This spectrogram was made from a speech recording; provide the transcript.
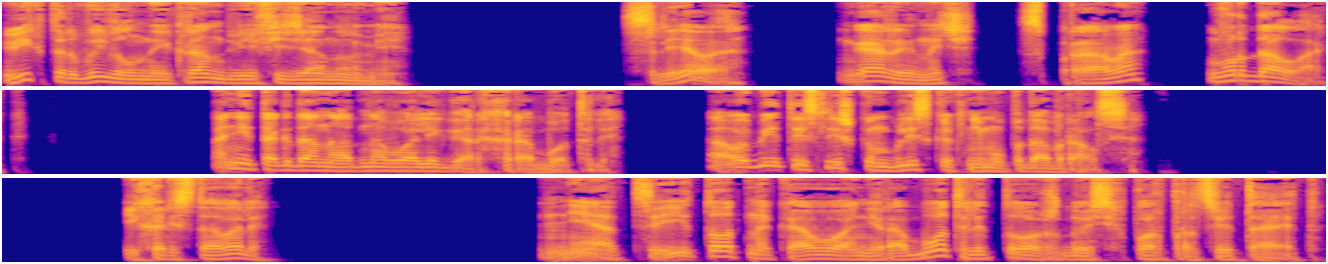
Виктор вывел на экран две физиономии. Слева — Горыныч, справа — Вурдалак. Они тогда на одного олигарха работали, а убитый слишком близко к нему подобрался. Их арестовали? Нет, и тот, на кого они работали, тоже до сих пор процветает.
